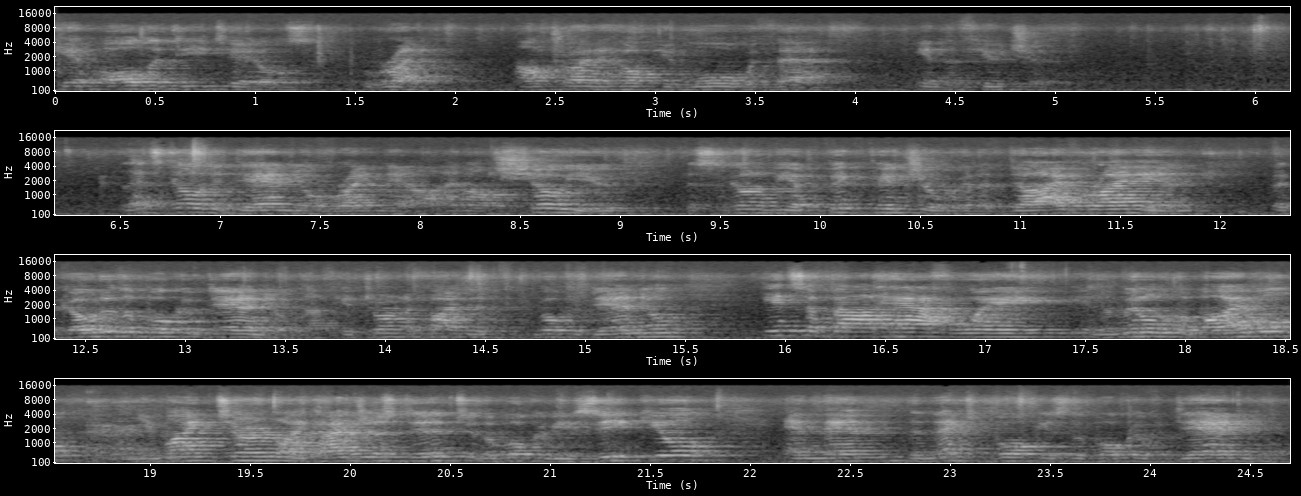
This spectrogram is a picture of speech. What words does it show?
get all the details right. I'll try to help you more with that in the future. Let's go to Daniel right now, and I'll show you. This is going to be a big picture. We're going to dive right in. But go to the book of Daniel. Now, if you're trying to find the book of Daniel, it's about halfway in the middle of the Bible. You might turn, like I just did, to the book of Ezekiel, and then the next book is the book of Daniel.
